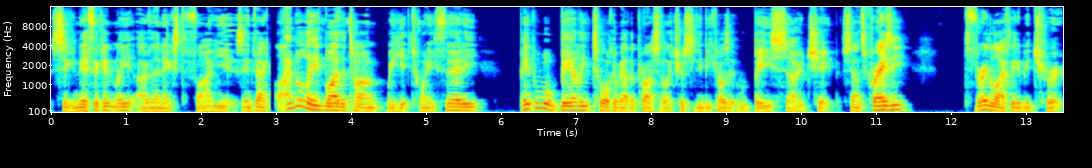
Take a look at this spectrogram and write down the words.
significantly over the next five years. In fact, I believe by the time we hit 2030, people will barely talk about the price of electricity because it will be so cheap. Sounds crazy? It's very likely to be true.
